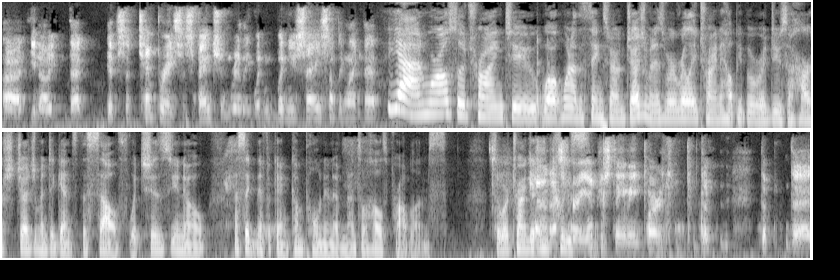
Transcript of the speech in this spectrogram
Uh, you know, that it's a temporary suspension, really. Wouldn't, wouldn't you say something like that? Yeah, and we're also trying to, well, one of the things around judgment is we're really trying to help people reduce a harsh judgment against the self, which is, you know, a significant component of mental health problems. So we're trying to Yeah, that's very interesting. I mean, part of the the the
